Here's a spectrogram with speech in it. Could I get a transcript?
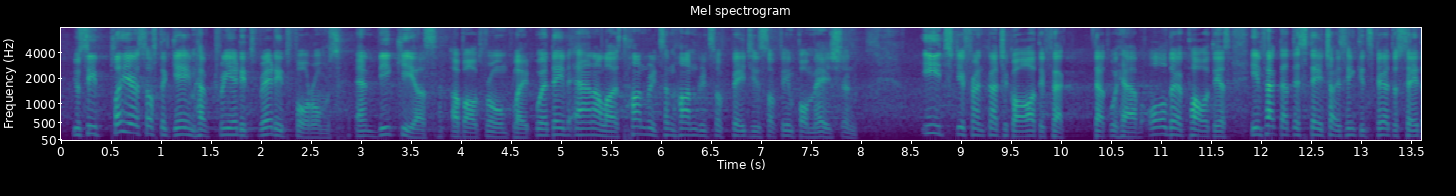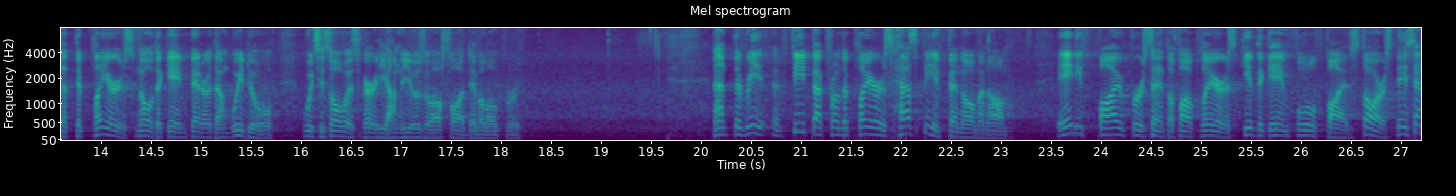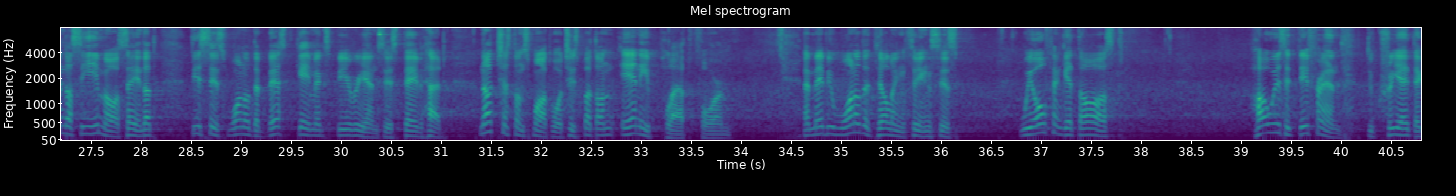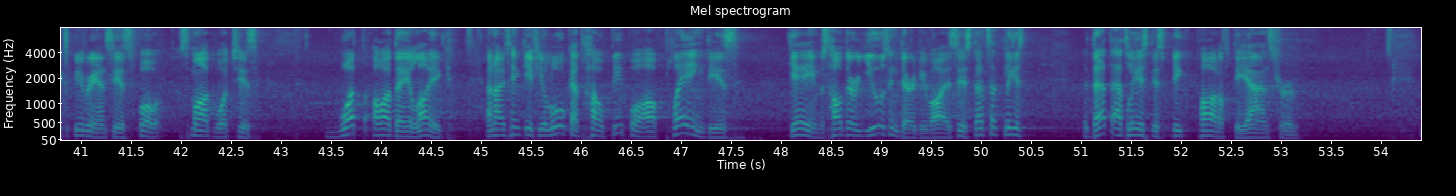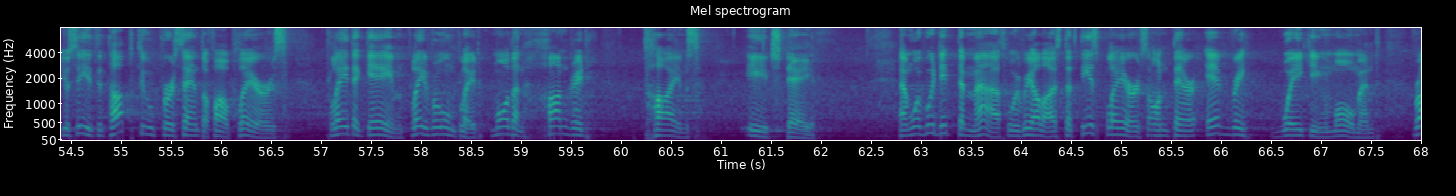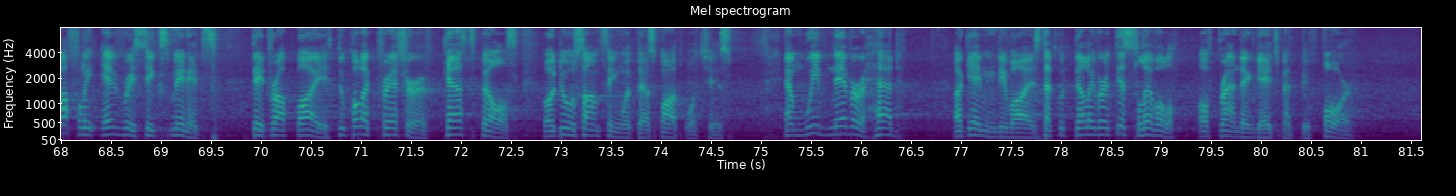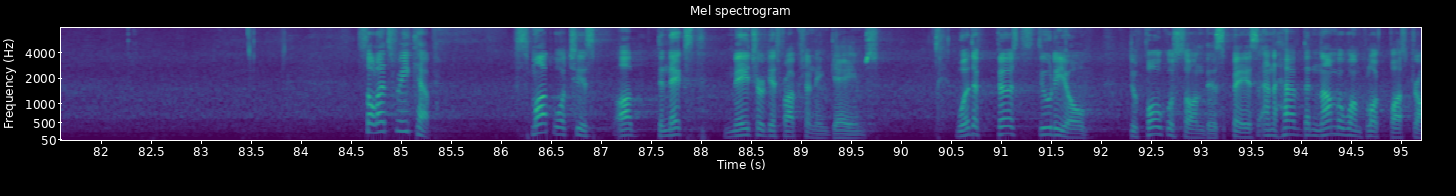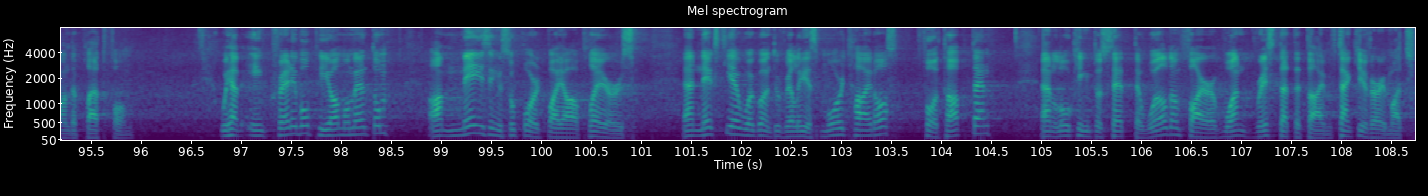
You see, players of the game have created Reddit forums and wikis about RuneBlade, where they've analyzed hundreds and hundreds of pages of information, each different magical artifact that we have, all their powers. In fact, at this stage, I think it's fair to say that the players know the game better than we do, which is always very unusual for a developer. And the uh, feedback from the players has been phenomenal. 85% of our players give the game full five stars. They send us emails saying that this is one of the best game experiences they've had, not just on smartwatches, but on any platform. And maybe one of the telling things is we often get asked, how is it different to create experiences for smartwatches? What are they like? And I think if you look at how people are playing these games, how they're using their devices, that's at least, that at least is a big part of the answer. You see, the top 2% of our players play the game, play RuneBlade, more than 100 times each day. And when we did the math, we realized that these players, on their every waking moment, roughly every six minutes, they drop by to collect treasure, cast spells, or do something with their smartwatches. And we've never had a gaming device that could deliver this level of brand engagement before. So let's recap. Smartwatches are the next major disruption in games. We're the first studio to focus on this space and have the number one blockbuster on the platform. We have incredible PR momentum, amazing support by our players. And next year, we're going to release more titles for top 10 and looking to set the world on fire one wrist at a time. Thank you very much.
